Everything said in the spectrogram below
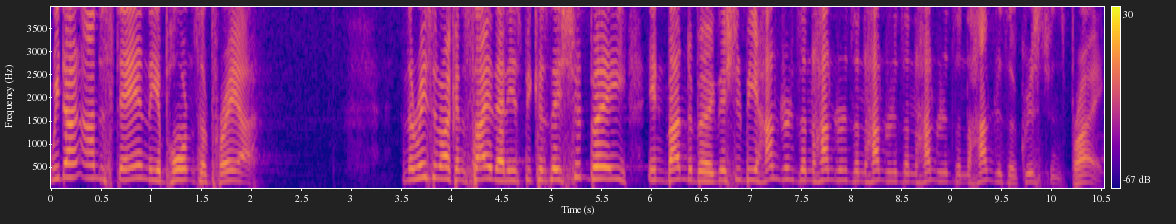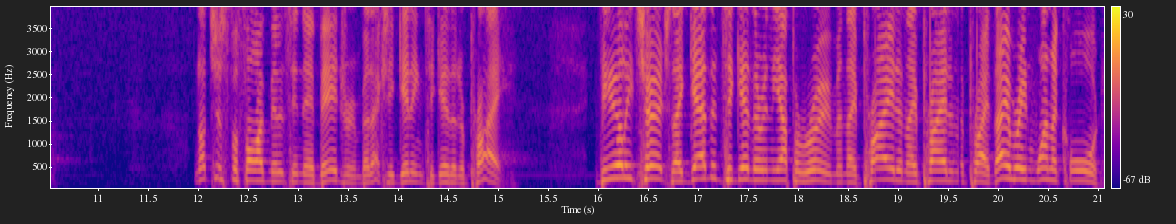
we don't understand the importance of prayer. And the reason I can say that is because there should be, in Bundaberg, there should be hundreds and hundreds and hundreds and hundreds and hundreds of Christians praying. Not just for five minutes in their bedroom, but actually getting together to pray. The early church, they gathered together in the upper room and they prayed and they prayed and they prayed. They were in one accord.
